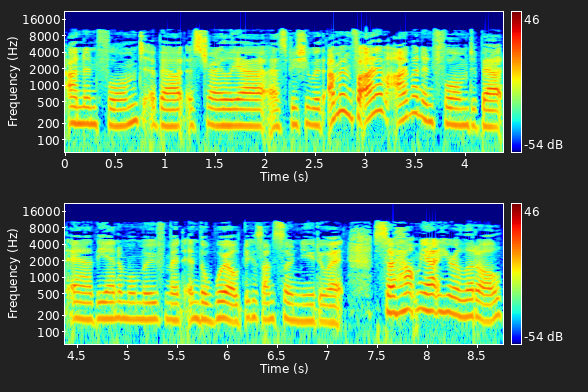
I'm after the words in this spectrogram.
uninformed about Australia, especially with I'm inf- I'm, I'm uninformed about uh, the animal movement in the world because I'm so new to it. So help me out here a little.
